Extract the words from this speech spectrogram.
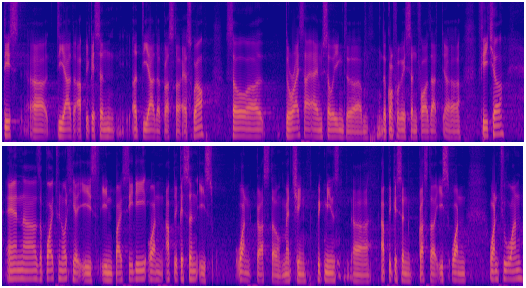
this uh, the other application at the other cluster as well. So uh, the right side, I'm showing the um, the configuration for that uh, feature. And the point to note here is in PipeCD, one application is one cluster matching, which means uh, application cluster is one, one to one.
